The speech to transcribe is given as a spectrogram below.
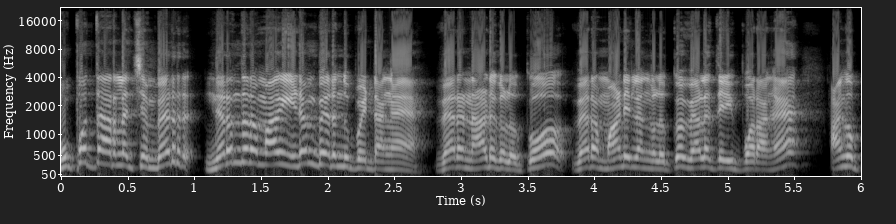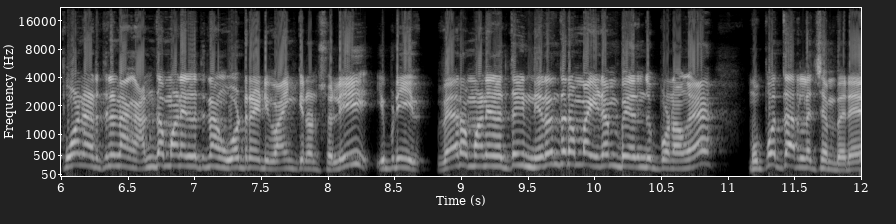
முப்பத்தாறு லட்சம் பேர் நிரந்தரமாக இடம்பெயர்ந்து போயிட்டாங்க. வேற நாடுகளுக்கோ வேற மாநிலங்களுக்கோ வேலை தேடி போறாங்க. அங்க போன இடத்துல நாங்க அந்த மாநிலத்துல நாங்க ஓட்டர் ஐடி வாங்கிக்கிறோம்னு சொல்லி இப்படி வேற மாநிலத்துக்கு நிரந்தரமா இடம்பெயர்ந்து போனவங்க முப்பத்தாறு லட்சம் பேர்.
